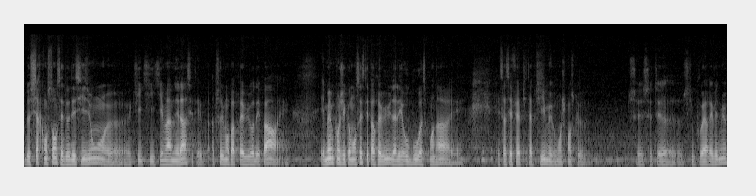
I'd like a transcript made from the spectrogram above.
de, circonstances et de décisions euh, qui, qui, m'a amené là. C'était absolument pas prévu au départ. Et, même quand j'ai commencé, c'était pas prévu d'aller au bout à ce point-là. Et, ça s'est fait petit à petit. Mais bon, je pense que c'était ce qui pouvait arriver de mieux.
